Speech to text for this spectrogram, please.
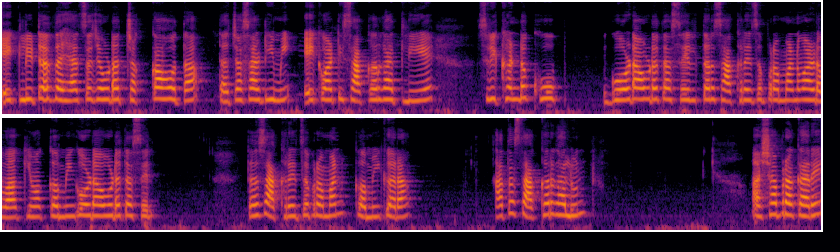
एक लिटर दह्याचा जेवढा चक्का होता त्याच्यासाठी मी एक वाटी साखर घातली आहे श्रीखंड खूप गोड आवडत असेल तर साखरेचं प्रमाण वाढवा किंवा कमी गोड आवडत असेल तर साखरेचं प्रमाण कमी करा. आता साखर घालून अशा प्रकारे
